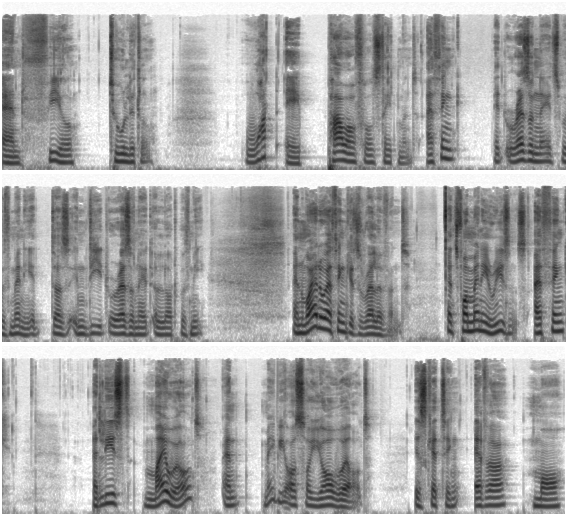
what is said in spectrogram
and feel too little. What a powerful statement. I think it resonates with many. It does indeed resonate a lot with me. And why do I think it's relevant? It's for many reasons. I think at least my world, and maybe also your world, is getting ever more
